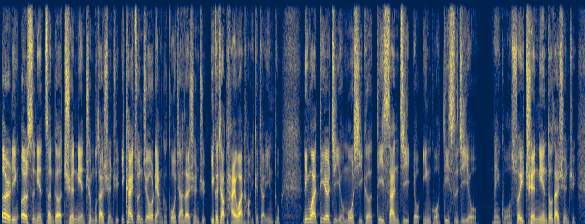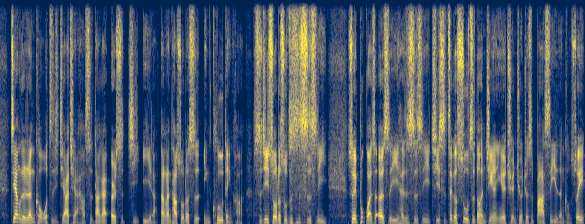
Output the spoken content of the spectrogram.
二零二四年整个全年全部在选举，一开春就有两个国家在选举，一个叫台湾，好，一个叫印度。另外第二季有墨西哥，第三季有英国，第四季有。美国，所以全年都在选举，这样的人口我自己加起来哈是大概二十几亿了。当然他说的是 including 哈，实际说的数字是四十亿。所以不管是二十亿还是四十亿，其实这个数字都很惊人，因为全球就是八十亿人口，所以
